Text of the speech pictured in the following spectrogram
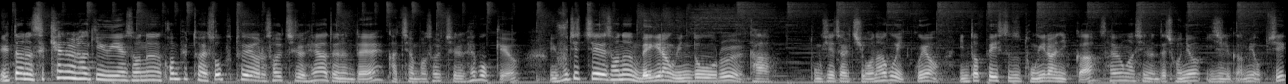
일단은 스캔을 하기 위해서는 컴퓨터에 소프트웨어를 설치를 해야 되는데 같이 한번 설치를 해볼게요. 이 후지츠에서는 맥이랑 윈도우를 다 동시에 잘 지원하고 있고요. 인터페이스도 동일하니까 사용하시는데 전혀 이질감이 없이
